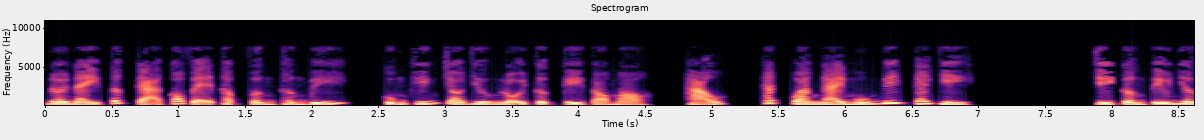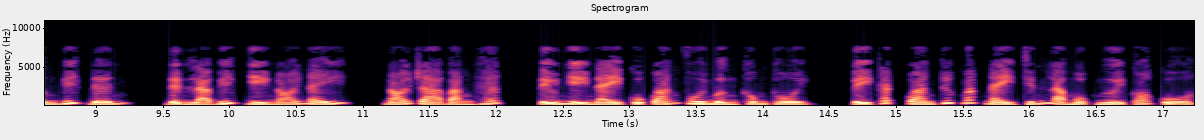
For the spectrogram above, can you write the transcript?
nơi này tất cả có vẻ thập phần thần bí, cũng khiến cho dương lỗi cực kỳ tò mò, hảo, khách quan ngài muốn biết cái gì? Chỉ cần tiểu nhân biết đến, định là biết gì nói nấy, nói ra bằng hết, Tiểu nhị này của quán vui mừng không thôi, vị khách quan trước mắt này chính là một người có của,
